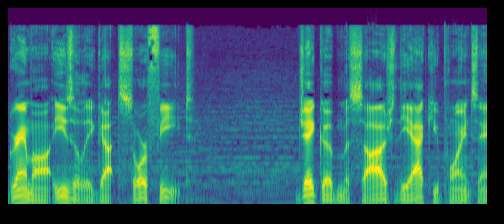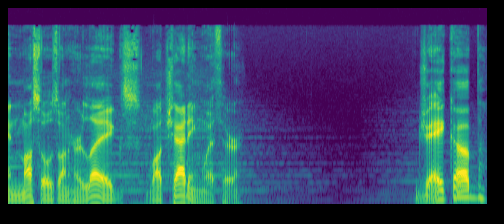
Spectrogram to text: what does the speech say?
Grandma easily got sore feet. Jacob massaged the acupoints and muscles on her legs while chatting with her. Jacob,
